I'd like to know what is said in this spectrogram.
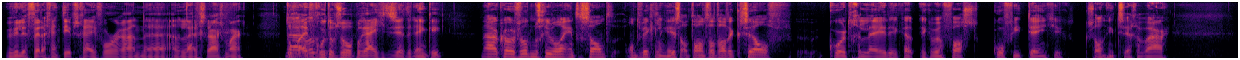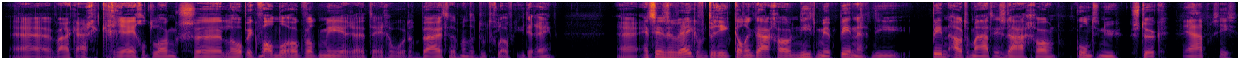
we willen verder geen tips geven hoor aan, uh, aan de luisteraars, maar toch nou, even goed om op een rijtje te zetten, denk ik. Nou, Koos, wat misschien wel een interessante ontwikkeling is, althans dat had ik zelf eh, kort geleden. Ik heb, ik heb een vast koffietentje, ik zal niet zeggen waar, uh, waar ik eigenlijk geregeld langs uh, loop. Ik wandel ook wat meer tegenwoordig buiten, want dat doet geloof ik iedereen. en sinds een week of drie kan ik daar gewoon niet meer pinnen. Die pinautomaat is daar gewoon continu stuk. Ja, precies.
